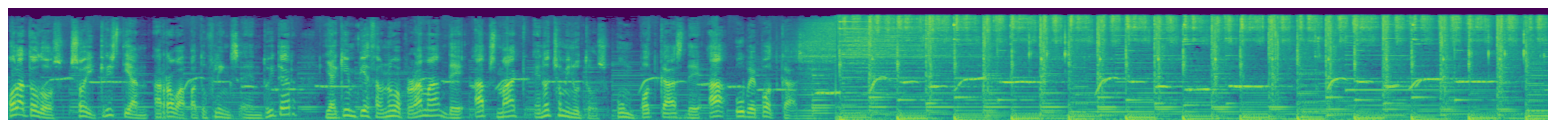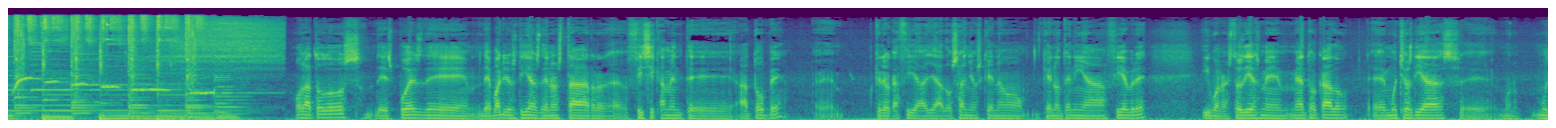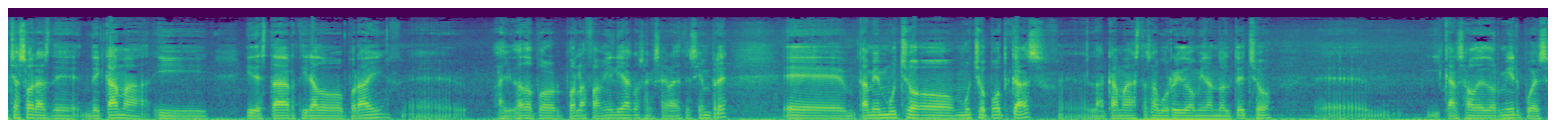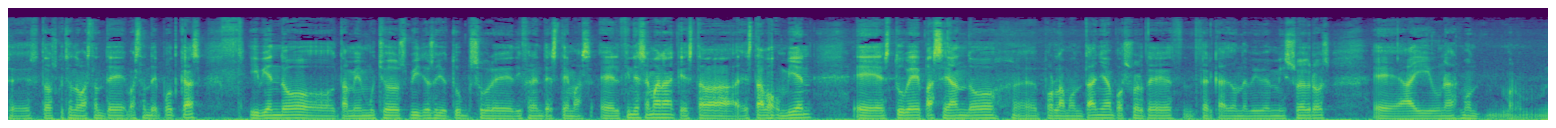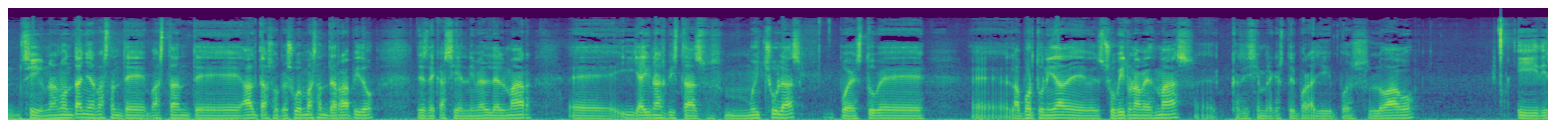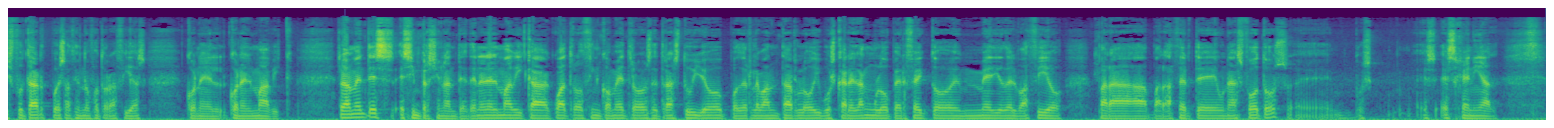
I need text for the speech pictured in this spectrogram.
Hola a todos, soy Cristian arroba patuflinks en Twitter y aquí empieza un nuevo programa de Apps Mac en 8 minutos, un podcast de AV Podcast. Hola a todos, después de, varios días de no estar eh, físicamente a tope, eh, creo que hacía ya dos años que no, que no tenía fiebre y bueno, estos días me, ha tocado eh, muchos días, eh, bueno, muchas horas de, cama y, y, de estar tirado por ahí. Eh, ayudado por, por, la familia, cosa que se agradece siempre. también mucho, mucho podcast. En la cama estás aburrido mirando el techo y cansado de dormir, pues he estado escuchando bastante, bastante podcast y viendo también muchos vídeos de YouTube sobre diferentes temas. El fin de semana, que estaba, estaba aún bien, eh, estuve paseando eh, por la montaña, por suerte cerca de donde viven mis suegros. Eh, hay unas, bueno, sí, unas montañas bastante, bastante altas o que suben bastante rápido desde casi el nivel del mar y hay unas vistas muy chulas. Pues tuve eh, la oportunidad de subir una vez más, eh, casi siempre que estoy por allí pues lo hago y disfrutar pues haciendo fotografías con el, con el Mavic. Realmente es, es, impresionante tener el Mavic a 4 o 5 metros detrás tuyo, poder levantarlo y buscar el ángulo perfecto en medio del vacío para, para hacerte unas fotos, eh, pues es, genial.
